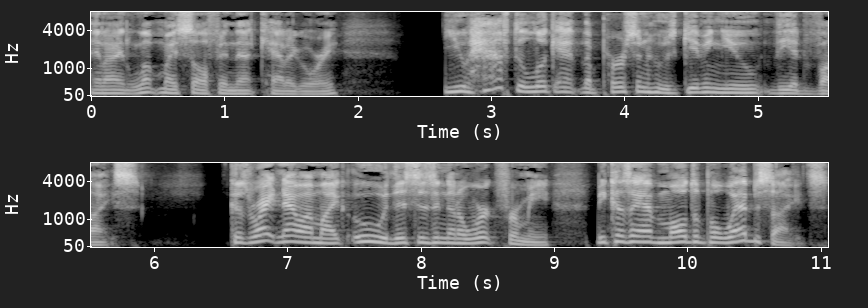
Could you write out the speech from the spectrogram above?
and I lump myself in that category, you have to look at the person who's giving you the advice. Because right now I'm like, ooh, this isn't going to work for me because I have multiple websites.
